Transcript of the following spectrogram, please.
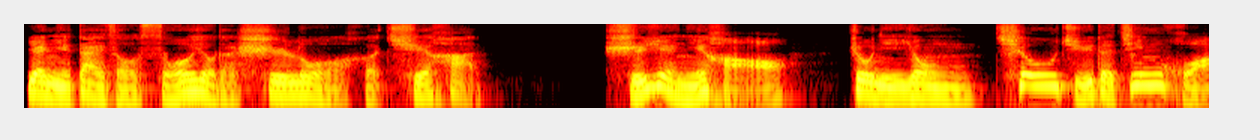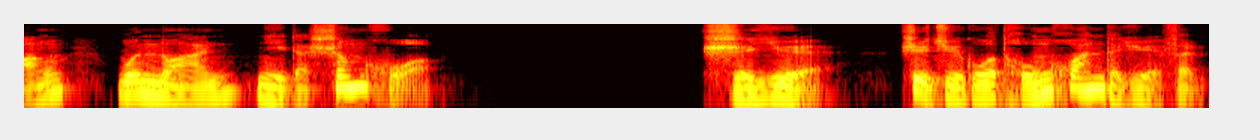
愿你带走所有的失落和缺憾。十月你好，祝你用秋菊的金黄温暖你的生活。十月是举国同欢的月份，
